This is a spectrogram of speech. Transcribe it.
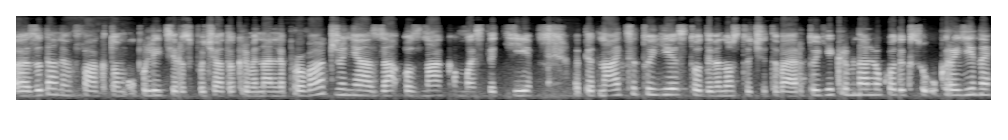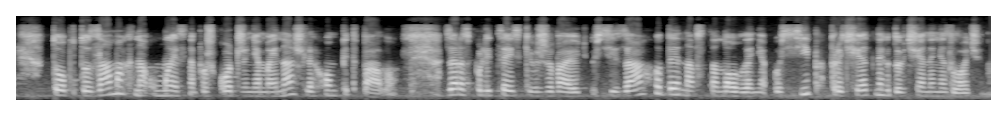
Е, За даним фактом, у поліції розпочато кримінальне провадження за ознаками статті 15 194 Кримінального кодексу України, тобто замах на умисне пошкодження майна шляхом підпалу. Зараз поліцейські вживають усі заходи на встановлення осіб, причетних до вчинення злочину.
